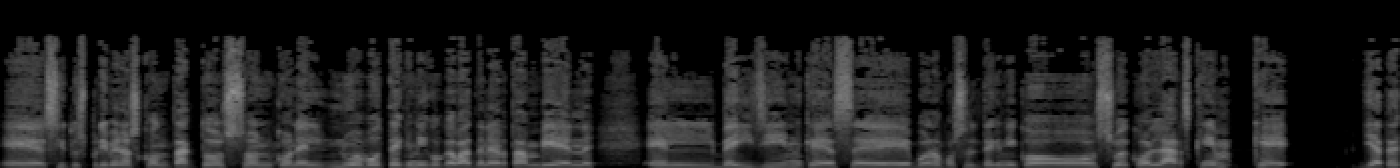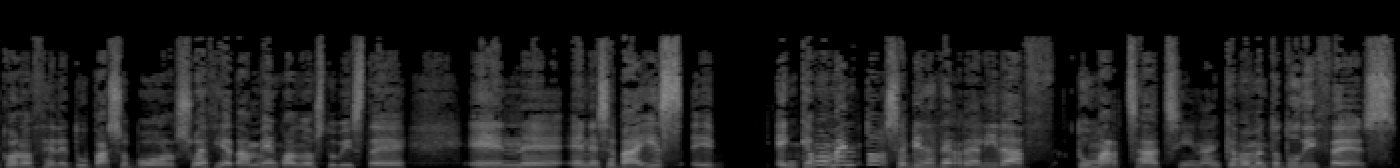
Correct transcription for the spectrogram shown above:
eh, si tus primeros contactos son con el nuevo técnico que va a tener también el Beijing, que es eh, bueno, pues el técnico sueco Larskim, que ya te conoce de tu paso por Suecia también, cuando estuviste en, eh, ese país. Eh, ¿En qué momento se empieza a hacer realidad tu marcha a China? ¿En qué momento tú dices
